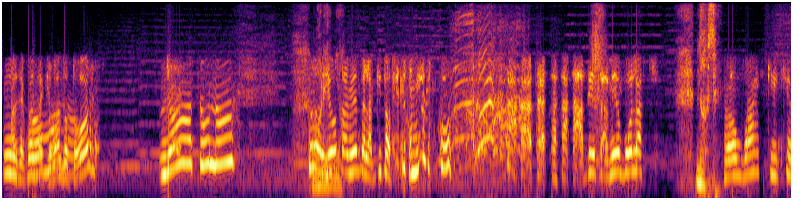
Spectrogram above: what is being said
Hace cuenta que va al doctor. No, tú no. No, yo también te la quito a ti también. ¿A ti también, Pola? No sé. No, va, ¿qué, qué?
